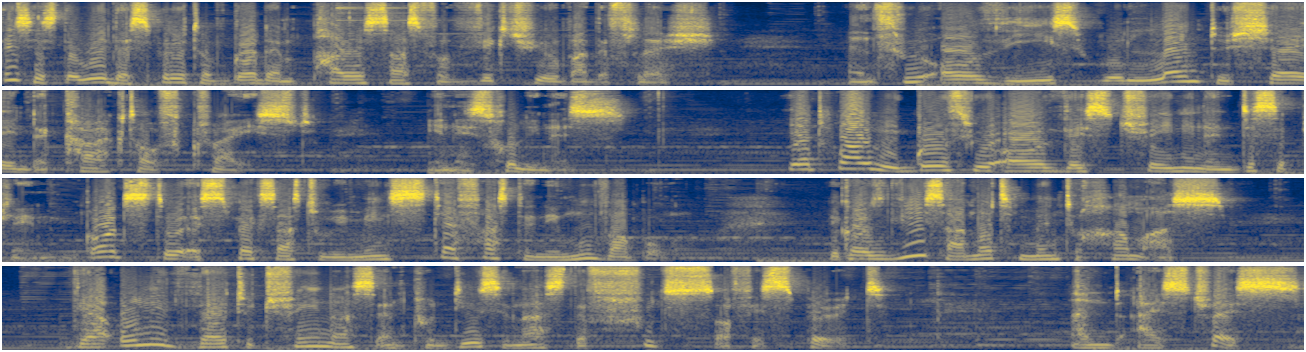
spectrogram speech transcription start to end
This is the way the Spirit of God empowers us for victory over the flesh. And through all these, we learn to share in the character of Christ, in His holiness. Yet while we go through all this training and discipline, God still expects us to remain steadfast and immovable. Because these are not meant to harm us, they are only there to train us and produce in us the fruits of His Spirit. And I stress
